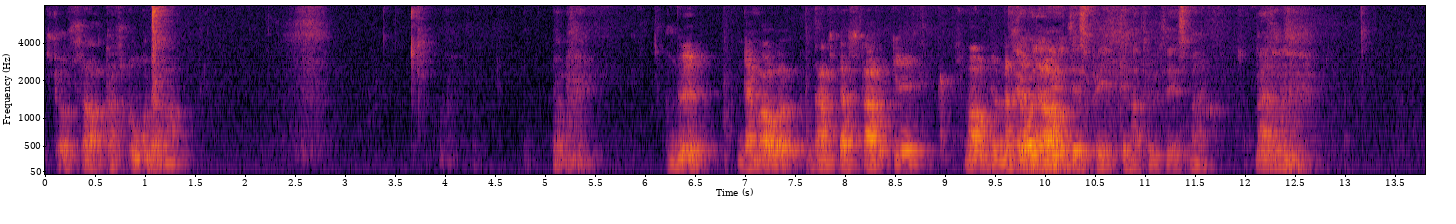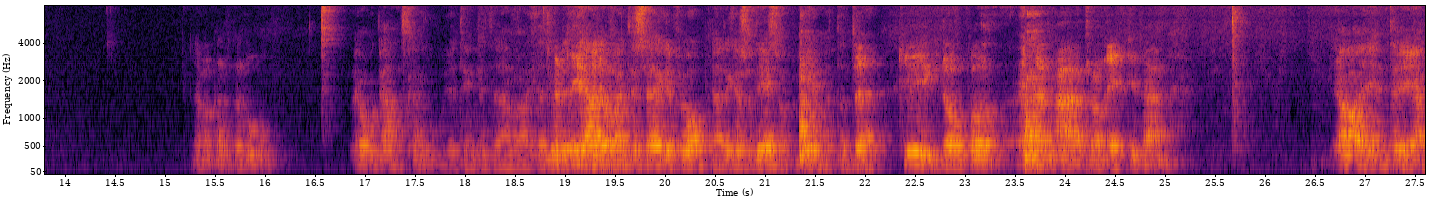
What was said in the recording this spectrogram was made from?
Så satans god den var. Nu, den var ganska stark i smaken men Jo, den är ja, lite spritig naturligtvis, men... Men... den var ganska god. Jo, ganska god. Jag tänkte att det här var... Jag trodde... det Jag hade då? faktiskt högre förhoppningar. Det är kanske det som är problemet. Att, eh, Betyg då på den här från 1 till 5. ja, en trea.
